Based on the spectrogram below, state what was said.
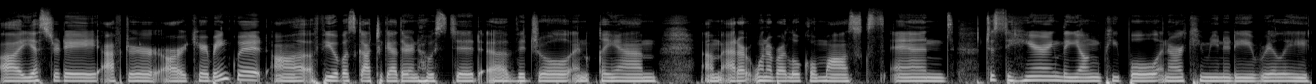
Uh, yesterday, after our CAIR banquet, uh, a few of us got together and hosted a vigil and qiyam um, at our, one of our local mosques. And just hearing the young people in our community really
